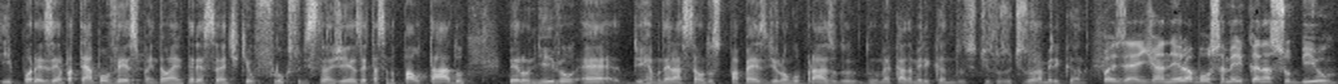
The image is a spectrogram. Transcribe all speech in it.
e, por exemplo, até a Bovespa. Então é interessante que o fluxo de estrangeiros está sendo pautado pelo nível é, de remuneração dos papéis de longo prazo do, do, mercado americano, dos títulos do Tesouro americano. Pois é, em janeiro a Bolsa Americana subiu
